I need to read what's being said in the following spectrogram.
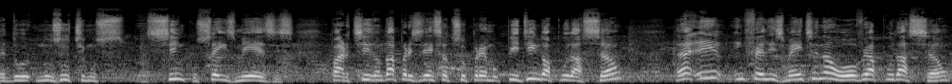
eh, do, nos últimos cinco, seis meses, partiram da presidência do Supremo pedindo apuração. É, e, infelizmente, não houve apuração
